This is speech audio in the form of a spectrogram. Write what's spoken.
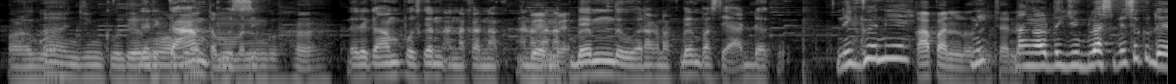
Kalau gue anjing kuliah Dari kampus temen sih. gua. Dari kampus kan anak-anak anak-anak BEM tuh, anak-anak BEM pasti ada kok. Nih gue nih Kapan lu nih rencana? tanggal 17 besok udah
